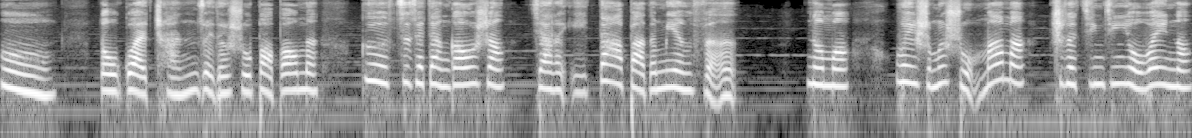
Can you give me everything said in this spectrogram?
嗯，都怪馋嘴的鼠宝宝们，各自在蛋糕上加了一大把的面粉。那么，为什么鼠妈妈吃得津津有味呢？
